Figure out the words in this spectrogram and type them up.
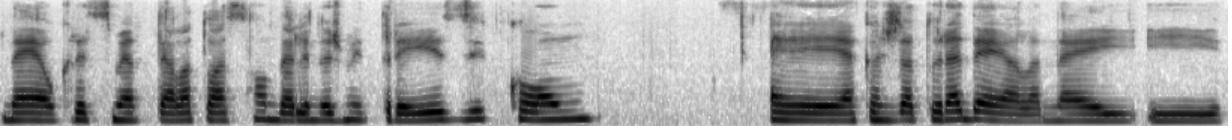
né, o crescimento dela, a atuação dela em 2013 com é, a candidatura dela, né, e,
